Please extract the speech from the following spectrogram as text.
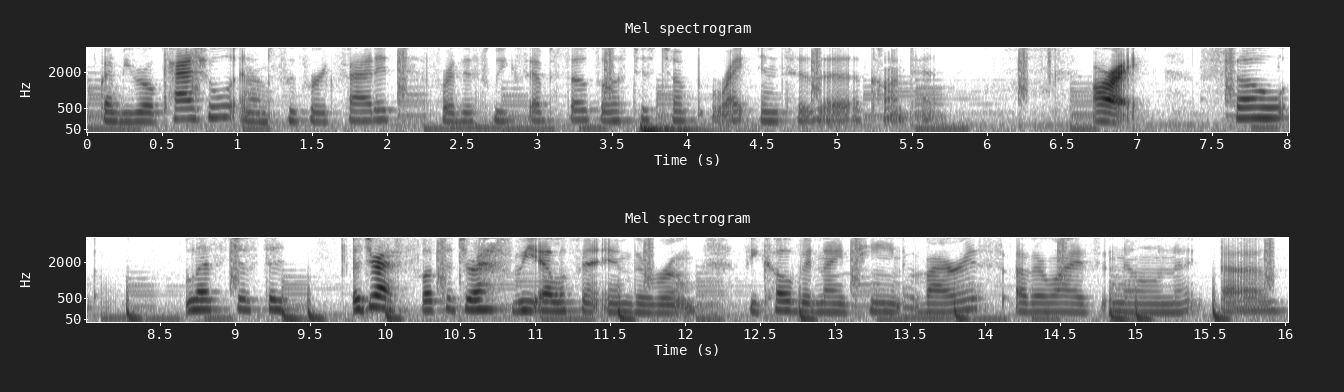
It's going to be real casual, and I'm super excited for this week's episode. So let's just jump right into the content. All right, so let's just address let's address the elephant in the room the covid-19 virus otherwise known um,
